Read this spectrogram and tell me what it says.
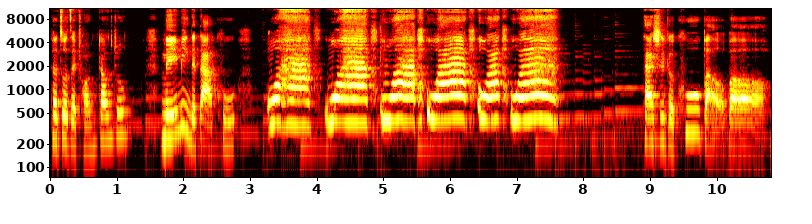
他坐在床当中，没命的大哭：“哇哇哇哇哇哇！”他是个哭宝宝。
